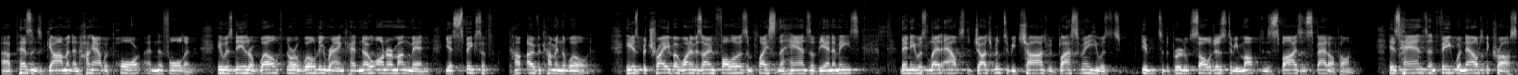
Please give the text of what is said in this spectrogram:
a peasant's garment and hung out with poor and the fallen. He was neither of wealth nor of worldly rank, had no honor among men, yet speaks of overcoming the world. He is betrayed by one of his own followers and placed in the hands of the enemies. Then he was led out to judgment to be charged with blasphemy. He was given to the brutal soldiers to be mocked and despised and spat upon. His hands and feet were nailed to the cross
